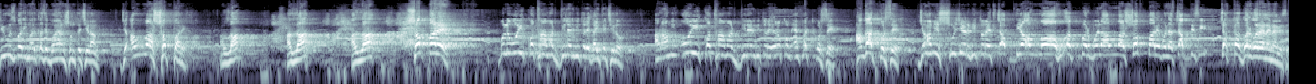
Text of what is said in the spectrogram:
ডিউসবারি মার্কাজে বয়ান শুনতেছিলাম যে আল্লাহ সব পারে। আল্লাহ আল্লাহ আল্লাহ সব পারে। বলে ওই কথা আমার দিলের ভিতরে গাইতেছিল। আর আমি ওই কথা আমার দিলের ভিতরে এরকম এফেক্ট করছে, আঘাত করছে, যে আমি সূর্যের ভিতরে চাপ দিয়ে আল্লাহ আকবর বলে আল্লাহ সব পারে বলে চাপ দিছি, চাক্কা গড়গড়ায় নেমে গেছে।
